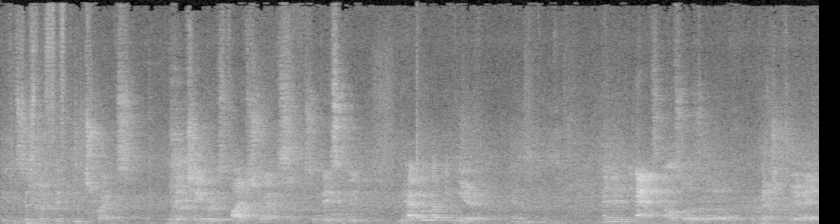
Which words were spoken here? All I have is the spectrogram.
It consists of 15 strikes. The head chamber is five strikes. So basically, you have your weapon here, and, and it acts also as a for your head.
